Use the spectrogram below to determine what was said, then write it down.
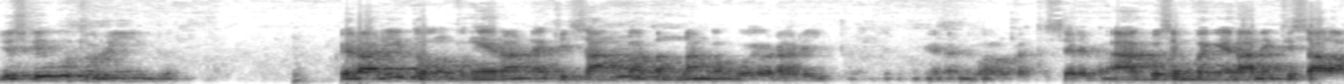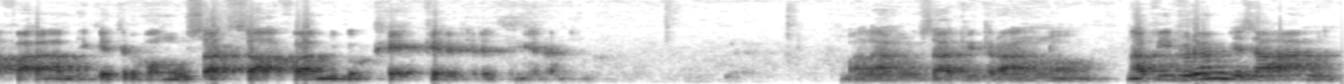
Ya miskin kudu riba. Kira itu pangerannya disangka tenang kok ora itu. Pangeran wae kata sering aku sing pangerane disalah paham iki terima Musa salah paham kok geger dari pangeran. Malah Musa diterangno. Nabi Ibrahim disalami.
